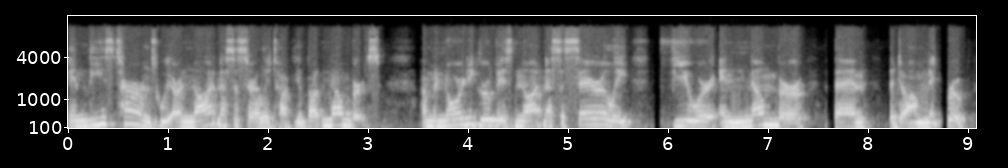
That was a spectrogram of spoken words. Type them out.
in these terms, we are not necessarily talking about numbers. A minority group is not necessarily fewer in number than the dominant group.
